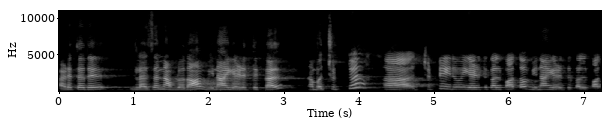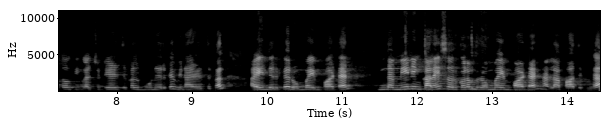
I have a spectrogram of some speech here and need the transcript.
அடுத்தது லெசன் அவ்வளவுதான் வினா எழுத்துக்கள். நம்ம சுட்டு சுட்டு இரு எழுத்துக்கள் பார்த்தோம். வினா எழுத்துக்கள் பார்த்தோம். ஓகேங்களா? சுட்டு எழுத்துக்கள் மூணு இருக்கு வினா எழுத்துக்கள் ஐந்து இருக்கு. ரொம்ப இம்பார்ட்டன்ட் இந்த மீனிங் கலை சொற்களும் ரொம்ப இம்பார்ட்டன்ட் நல்லா பாத்துக்கோங்க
